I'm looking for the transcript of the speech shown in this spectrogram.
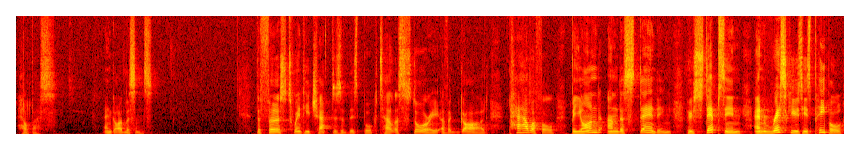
help us. And God listens. The first 20 chapters of this book tell a story of a God powerful beyond understanding who steps in and rescues his people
